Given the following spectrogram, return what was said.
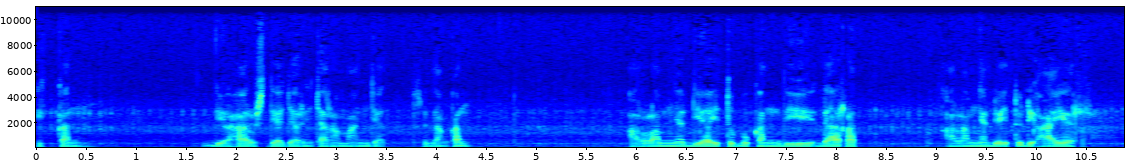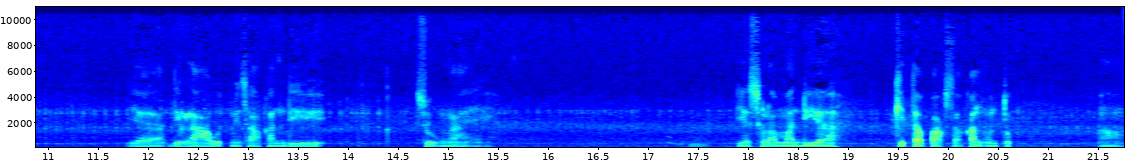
ikan. Dia harus diajarin cara manjat. Sedangkan alamnya dia itu bukan di darat. Alamnya dia itu di air. Ya di laut misalkan di sungai. Ya selama dia kita paksakan untuk uh,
